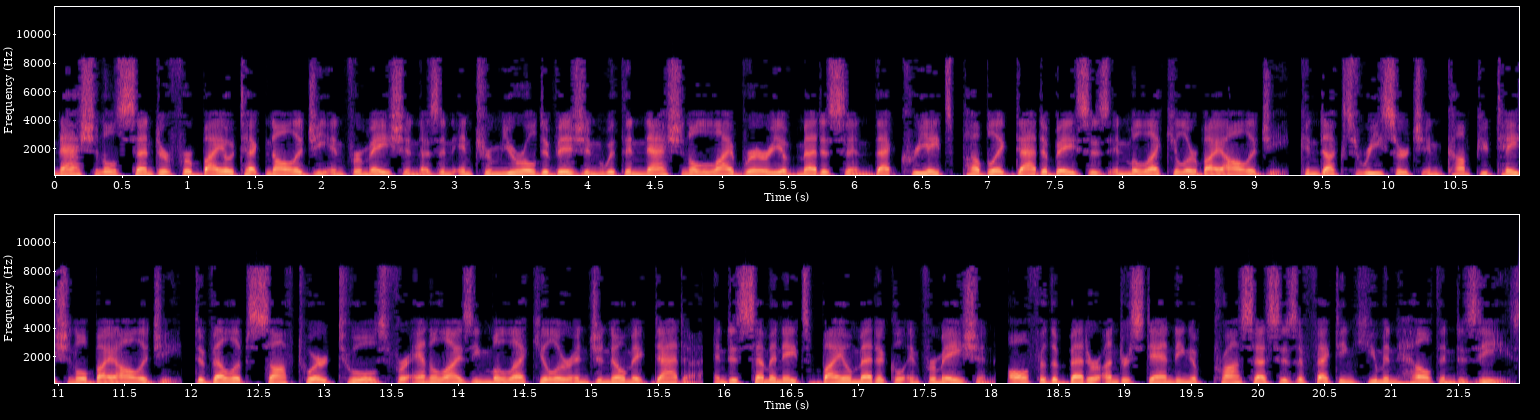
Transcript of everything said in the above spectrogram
National Center for Biotechnology Information is an intramural division within National Library of Medicine that creates public databases in molecular biology, conducts research in computational biology, develops software tools for analyzing molecular and genomic data, and disseminates biomedical information, all for the better understanding of processes affecting human health and disease.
